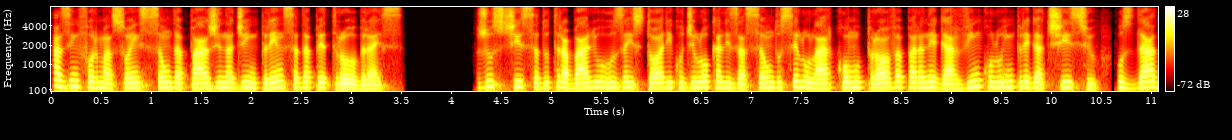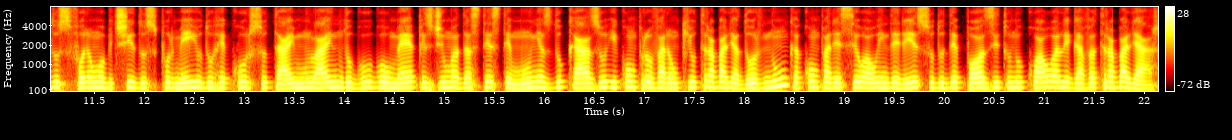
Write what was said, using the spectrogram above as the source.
As informações são da página de imprensa da Petrobras. Justiça do Trabalho usa histórico de localização do celular como prova para negar vínculo empregatício. Os dados foram obtidos por meio do recurso Timeline do Google Maps de uma das testemunhas do caso e comprovaram que o trabalhador nunca compareceu ao endereço do depósito no qual alegava trabalhar.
